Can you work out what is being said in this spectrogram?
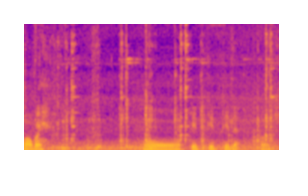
ออกไหมโอ้ ติดติดติดแล้ว โอเค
